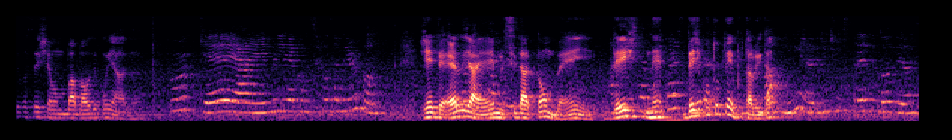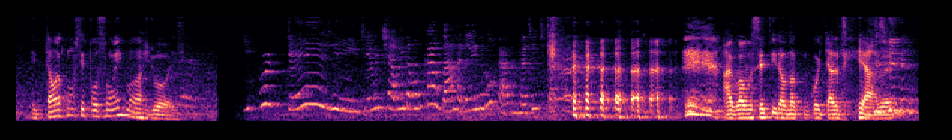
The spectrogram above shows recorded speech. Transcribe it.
Por que vocês chamam babau de cunhada? Porque a Emily é como se fosse a minha irmã. Gente, ela e a Emily se dá tão bem desde, é né, desde quanto tempo, tá ligado? Novinha, a gente uns 13, 12 anos. Então é como se fosse uma irmã as duas. É. E por que, gente? Eu e o Thiago ainda vamos casar, mas ele ainda não sabe. Mas a gente quer. Agora você tirar o nó com o coitado do Thiago, né?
